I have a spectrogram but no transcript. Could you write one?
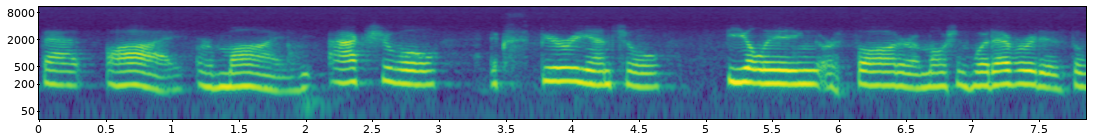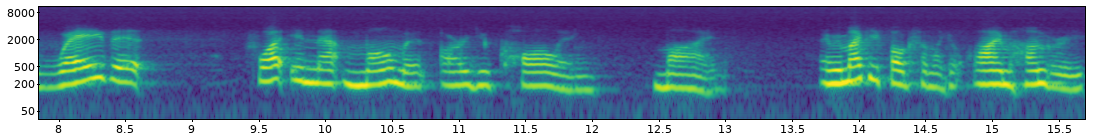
that I or mine, the actual experiential feeling or thought or emotion, whatever it is, the way that, what in that moment are you calling mine? And we might be focused on like, I'm hungry.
